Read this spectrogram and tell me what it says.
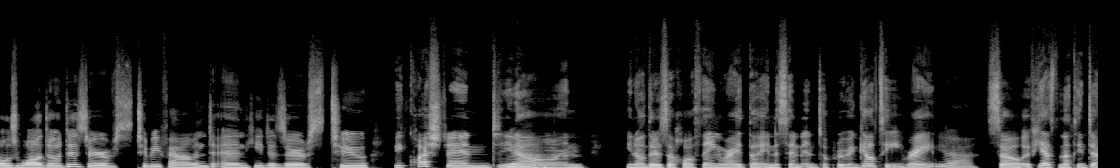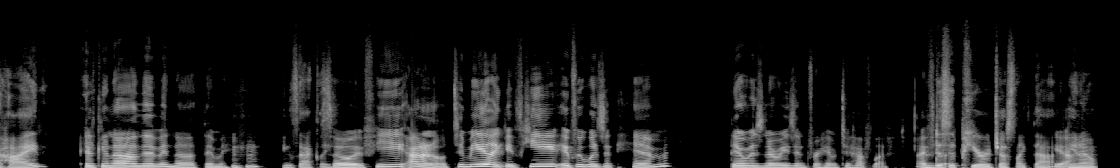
Oswaldo deserves to be found and he deserves to Be questioned, you Yeah. know, and you know, there's a whole thing, right? The innocent until proven guilty, right? yeah. So if he has nothing to hide, El que nada debe, nada teme. mhm, exactly. So if he, I don't know, to me, like if he, if it wasn't him, there was no reason for him to have left. I feel like. disappear just like that, Yeah. you know?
